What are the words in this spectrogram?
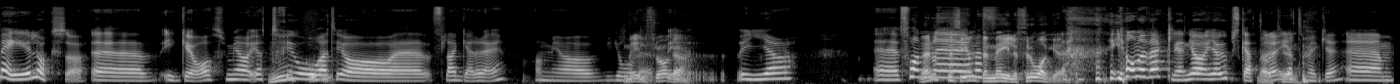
mail också eh, igår som jag, jag Mm, tror cool. att jag flaggade det. Om jag gjorde Mailfråga? Ja. Eh, från, Det är något eh, speciellt med mejlfrågor. ja men verkligen, jag, jag uppskattar Verkligen. det jättemycket. Um,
